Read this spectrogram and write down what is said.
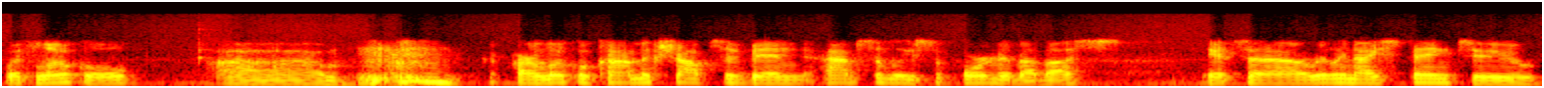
with local. Um, our local comic shops have been absolutely supportive of us. It's a really nice thing to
